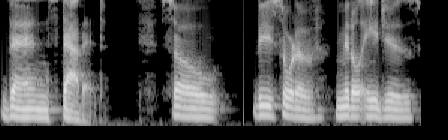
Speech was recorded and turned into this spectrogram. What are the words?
than stab it. So these sort of Middle Ages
